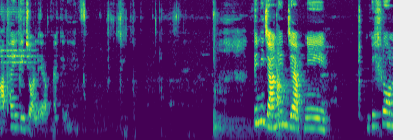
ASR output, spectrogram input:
মাথায় কি চলে আপনাকে নিয়ে? তিনি জানেন যে আপনি ভীষণ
